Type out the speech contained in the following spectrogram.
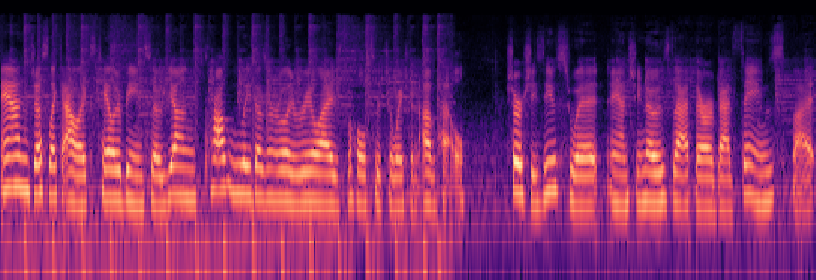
And just like Alex, Taylor being so young probably doesn't really realize the whole situation of hell. Sure, she's used to it and she knows that there are bad things, but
